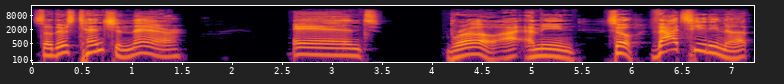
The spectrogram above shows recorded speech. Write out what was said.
so there's tension there. And, bro, I, I mean, so that's heating up.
